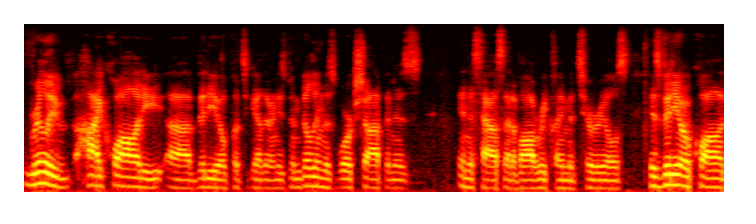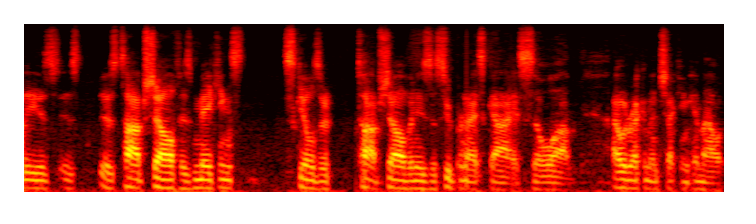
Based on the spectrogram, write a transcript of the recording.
really high quality uh, video put together and he's been building this workshop in his in his house out of all reclaimed materials. His video quality is is, is top shelf. His making skills are top shelf and he's a super nice guy. So um, I would recommend checking him out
